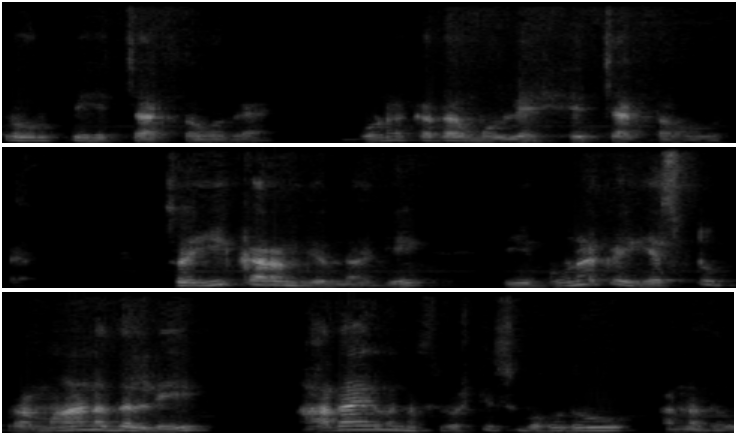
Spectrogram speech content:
ಪ್ರವೃತ್ತಿ ಹೆಚ್ಚಾಗ್ತಾ ಹೋದ್ರೆ ಗುಣಕದ ಮೌಲ್ಯ ಹೆಚ್ಚಾಗ್ತಾ ಹೋಗುತ್ತೆ. ಸೊ ಈ ಕಾರಣದಿಂದಾಗಿ ಈ ಗುಣಕ ಎಷ್ಟು ಪ್ರಮಾಣದಲ್ಲಿ ಆದಾಯವನ್ನು ಸೃಷ್ಟಿಸಬಹುದು ಅನ್ನೋದು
